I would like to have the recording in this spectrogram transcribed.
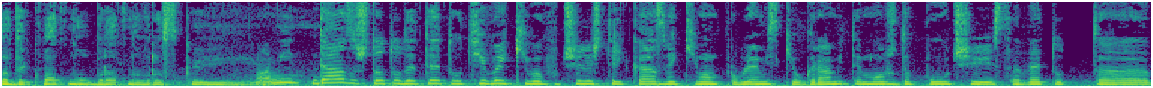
адекватна обратна връзка. И... Ами да, защото детето, отивайки в училище и казвайки имам проблеми с килограмите, може да получи съвет от а,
